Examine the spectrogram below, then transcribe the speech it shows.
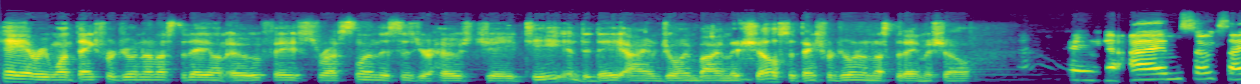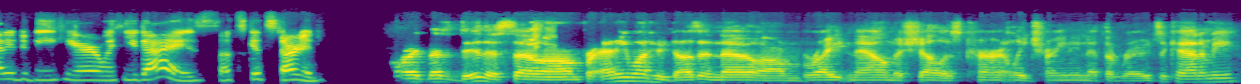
Hey everyone, thanks for joining us today on O Face Wrestling. This is your host JT, and today I am joined by Michelle. So thanks for joining us today, Michelle. Hey, I'm so excited to be here with you guys. Let's get started. All right, let's do this. So, um, for anyone who doesn't know, um, right now Michelle is currently training at the Rhodes Academy.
